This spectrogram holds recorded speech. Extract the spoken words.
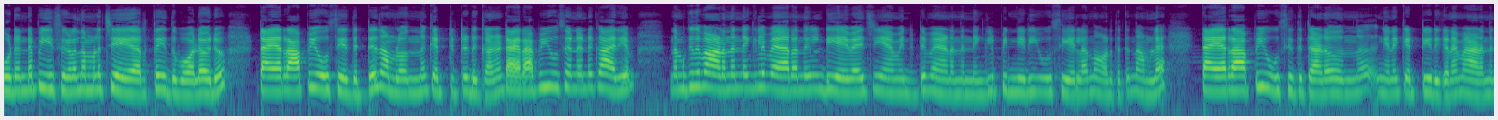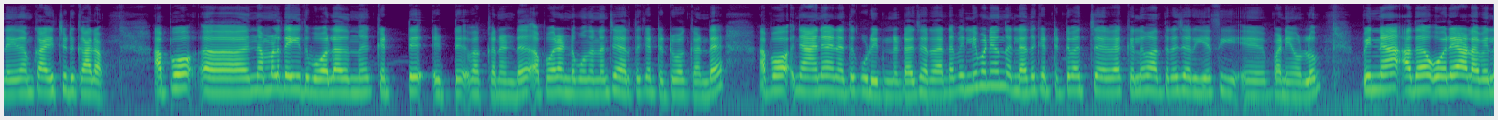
വുഡന്റെ പീസുകൾ നമ്മൾ ചേർത്ത് ഇതുപോലെ ഒരു ടയർ ആപ്പ് യൂസ് ചെയ്തിട്ട് നമ്മളൊന്ന് കെട്ടിട്ട് എടുക്കുകയാണ് ടയർ ആപ്പ് യൂസ് ചെയ്യേണ്ട കാര്യം നമുക്കിത് വേണമെന്നുണ്ടെങ്കിൽ വേറെ എന്തെങ്കിലും ഡി ഐ വൈ ചെയ്യാൻ വേണ്ടിയിട്ട് വേണമെന്നുണ്ടെങ്കിൽ പിന്നീട് യൂസ് ചെയ്യില്ല എന്ന് ഓർത്തിട്ട് നമ്മൾ ടയർ ആപ്പ് യൂസ് ചെയ്തിട്ടാണ് ഒന്ന് ഇങ്ങനെ കെട്ടിയെടുക്കണേ. വേണമെന്നുണ്ടെങ്കിൽ നമുക്ക് അഴിച്ചെടുക്കാമല്ലോ അപ്പോൾ നമ്മളിത് ഇതുപോലെ അതൊന്ന് കെട്ട് ഇട്ട് വെക്കുന്നുണ്ട് അപ്പോൾ രണ്ട് മൂന്നെണ്ണം ചേർത്ത് കെട്ടിട്ട് വെക്കണ്ട്. അപ്പോൾ ഞാൻ അതിനകത്ത് കൂടിയിട്ടുണ്ട് കേട്ടോ ചെറുതായിട്ട് വലിയ പണിയൊന്നുമില്ല. അത് കെട്ടിട്ട് വെച്ച് വെക്കൽ മാത്രമേ ചെറിയ സീ പണിയുള്ളൂ. പിന്നെ അത് ഒരേ അളവിൽ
